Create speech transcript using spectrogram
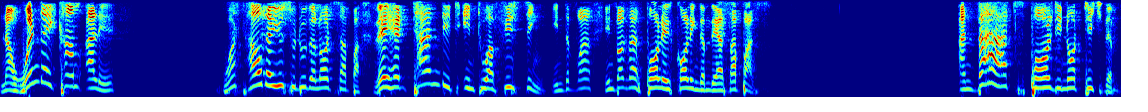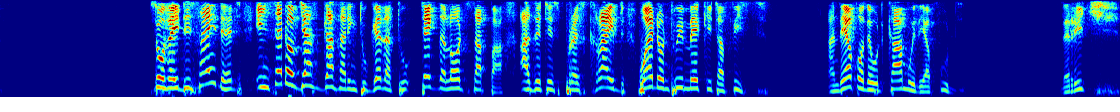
Now, when they come early, what, how they used to do the Lord's Supper, they had turned it into a feasting. In, the, in fact, Paul is calling them their suppers. And that Paul did not teach them. So they decided, instead of just gathering together to take the Lord's Supper as it is prescribed, why don't we make it a feast? And therefore they would come with their foods. The rich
